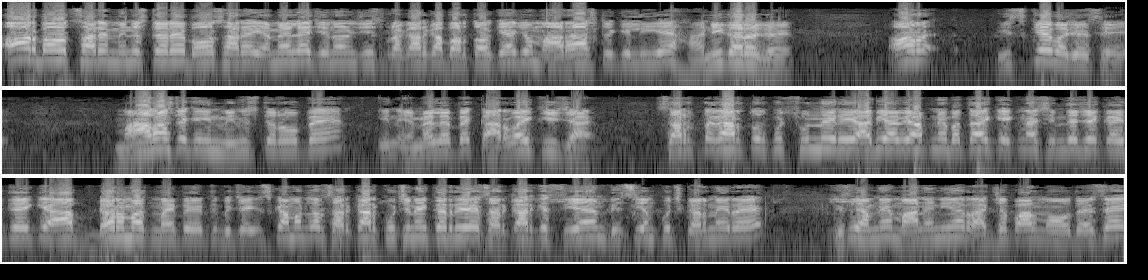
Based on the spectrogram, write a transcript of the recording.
और बहुत सारे मिनिस्टर है, बहुत सारे एमएलए जिन्होंने जिस प्रकार का बर्ताव किया जो महाराष्ट्र के लिए हानिकारक है। और इसके वजह से महाराष्ट्र के इन मिनिस्टरों पे, इन एमएलए पे कार्रवाई की जाए। सरकार तो कुछ सुन नहीं रही। अभी अभी आपने बताया कि एकनाथ शिंदे जी कहते हैं कि आप डर मत, मैं पे पीछे इसका मतलब सरकार कुछ नहीं कर रही है, सरकार के सीएम डीसीएम कुछ कर नहीं रहे। इसलिए हमने माननीय राज्यपाल महोदय से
